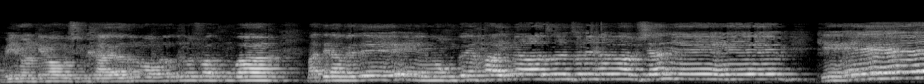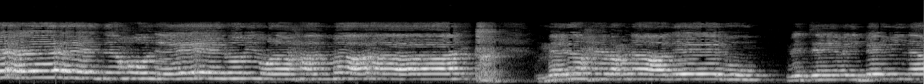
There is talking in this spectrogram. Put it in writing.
Abbiamo che mo si mkhai gadol mo lo tenu shvat mubar matira mede mo ge hayna azon zon halva bshanem ke de honen wa min wala hamman merah rahna alelu vetem el benina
